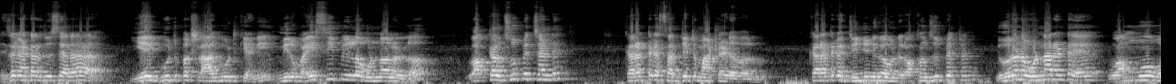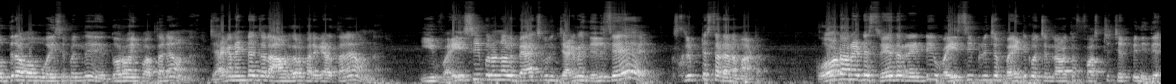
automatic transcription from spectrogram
నిజంగా అంటారు చూసారా? ఏ గూటి పక్షులు ఆ గూటికి అని. మీరు వైసీపీలో ఉన్న వాళ్ళలో ఒక్కరు చూపించండి. కరెక్ట్గా సబ్జెక్ట్ మాట్లాడేవాళ్ళు. కరెక్ట్గా జెన్యున్గా ఉండాలి. ఒక్కరిని చూపెట్టండి. ఎవరైనా ఉన్నారంటే అమ్మో వద్దురా బాబు వైసీపీని దూరం అయిపోతానే ఉన్నారు. జగన్ అంటే చాలా ఆవిడ ద్వారా పరిగెడతానే ఉన్నారు. ఈ వైసీపీలో ఉన్న బ్యాచ్ గురించి జగన్ తెలిసే స్క్రిప్ట్ ఇస్తాడనమాట కోటరెడ్డి శ్రీధర్ రెడ్డి వైసీపీ నుంచి బయటకు వచ్చిన తర్వాత ఫస్ట్ చెప్పింది ఇదే.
